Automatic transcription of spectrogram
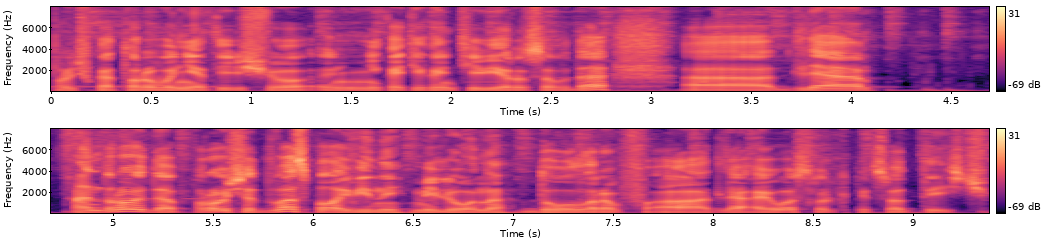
против которого нет еще никаких антивирусов, да, а для Андроида просят 2,5 миллиона долларов, а для iOS только 500 тысяч.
